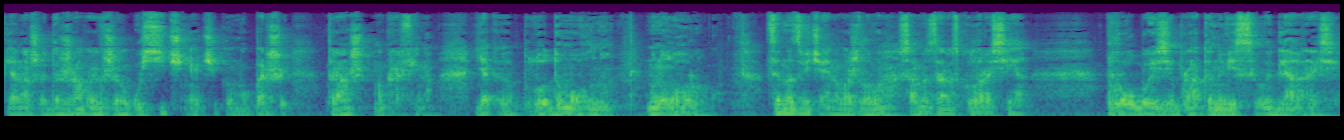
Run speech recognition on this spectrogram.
для нашої держави. Вже у січні очікуємо перший транш макрофіну, як було домовлено минулого року. Це надзвичайно важливо саме зараз, коли Росія пробує зібрати нові сили для агресії.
